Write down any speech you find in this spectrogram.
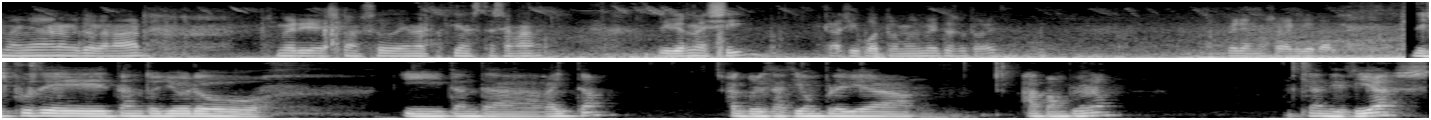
Mañana no me toca nadar. Primer día de descanso de natación esta semana. El viernes sí, casi 4.000 metros otra vez. Veremos a ver qué tal. Después de tanto lloro y tanta gaita, actualización previa a Pamplona. Quedan 10 días.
